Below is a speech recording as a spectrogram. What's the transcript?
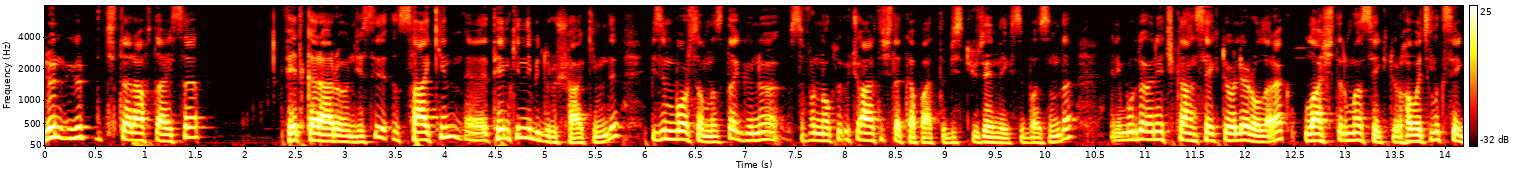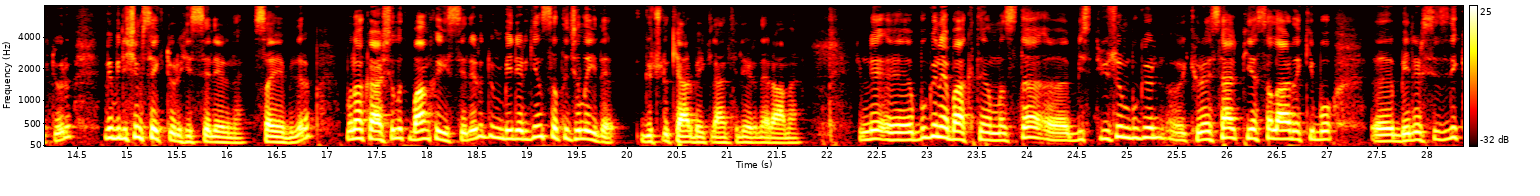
Dün yurt dışı taraftaysa FED kararı öncesi sakin, e, temkinli bir duruş hakimdi. Bizim borsamızda günü 0.3 artışla kapattı BIST 100 endeksi bazında. Hani burada öne çıkan sektörler olarak ulaştırma sektörü, havacılık sektörü ve bilişim sektörü hisselerini sayabilirim. Buna karşılık banka hisseleri dün belirgin satıcılıydı güçlü kar beklentilerine rağmen. Şimdi e, bugüne baktığımızda e, BIST 100'ün bugün e, küresel piyasalardaki bu e, belirsizlik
